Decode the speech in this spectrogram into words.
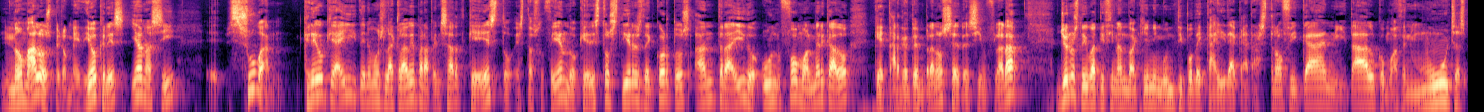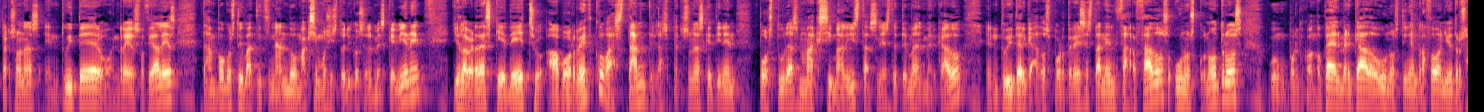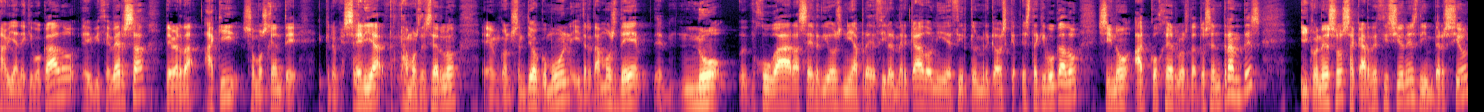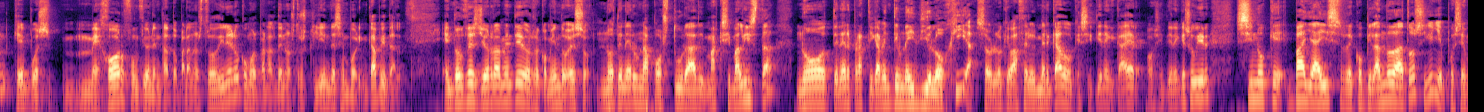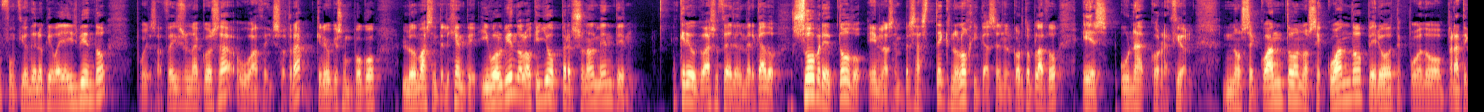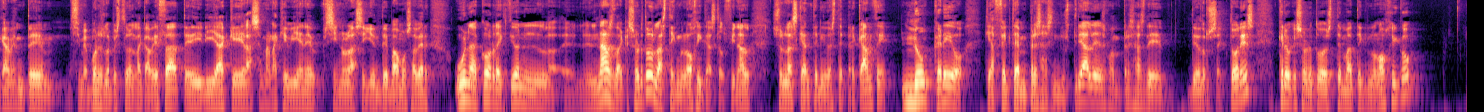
no malos, pero mediocres, y aún así eh, suban. Creo que ahí tenemos la clave para pensar que esto está sucediendo, que estos cierres de cortos han traído un FOMO al mercado que tarde o temprano se desinflará. Yo no estoy vaticinando aquí ningún tipo de caída catastrófica ni tal, como hacen muchas personas en Twitter o en redes sociales. Tampoco estoy vaticinando máximos históricos el mes que viene. Yo la verdad es que de hecho aborrezco bastante las personas que tienen posturas maximalistas en este tema del mercado. En Twitter cada dos por tres están enzarzados unos con otros, porque cuando cae el mercado unos tienen razón y otros habían equivocado, y viceversa. De verdad, aquí somos gente creo que seria, tratamos de serlo, eh, con sentido común y tratamos de no jugar a ser Dios ni a predecir el mercado ni decir que el mercado está equivocado, sino a coger los datos entrantes y con eso sacar decisiones de inversión que pues mejor funcionen tanto para nuestro dinero como para el de nuestros clientes en Boring Capital. Entonces yo realmente os recomiendo eso, no tener una postura maximalista, no tener prácticamente una ideología sobre lo que va a hacer el mercado, que si tiene que caer o si tiene que subir, sino que vayáis recopilando datos y oye, pues en función de lo que vayáis viendo, pues hacéis una cosa o hacéis otra. Creo que es un poco lo más inteligente. Y volviendo a lo que yo personalmente creo que va a suceder en el mercado, sobre todo en las empresas tecnológicas en el corto plazo, es una corrección. No sé cuánto, no sé cuándo, pero te puedo prácticamente, si me pones la pistola en la cabeza, te diría que la semana que viene, si no la siguiente, vamos a ver una corrección en el, Nasdaq, sobre todo en las tecnológicas, que al final son las que han tenido este percance. No creo que afecte a empresas industriales o a empresas de, de otros sectores. Creo que sobre todo es tema tecnológico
